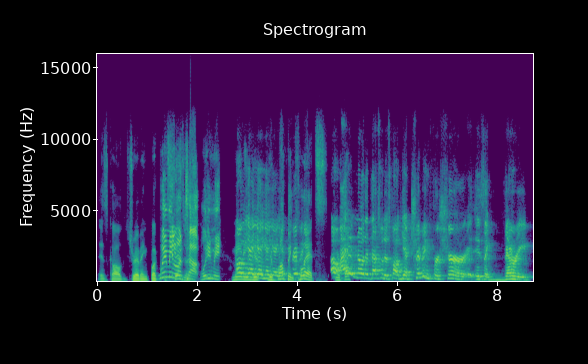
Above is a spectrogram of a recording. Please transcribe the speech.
Is called tribbing. But What do you mean on top? What do you mean? Oh, Meaning Oh, yeah, you're, yeah, yeah, you're yeah, yeah, bumping tribbing. clits. Oh, You're I didn't know that that's what it's called. Yeah, tribbing for sure is like very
